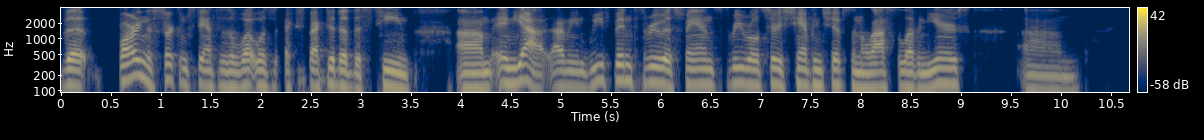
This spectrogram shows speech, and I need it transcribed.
the barring the circumstances of what was expected of this team um and yeah i mean we've been through as fans three world series championships in the last 11 years. Um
